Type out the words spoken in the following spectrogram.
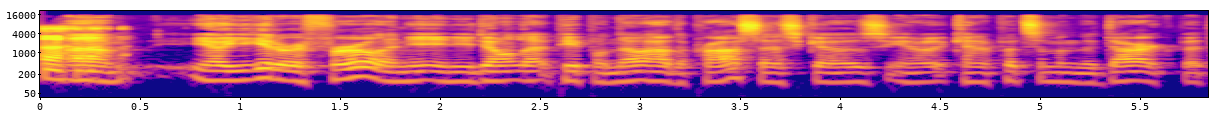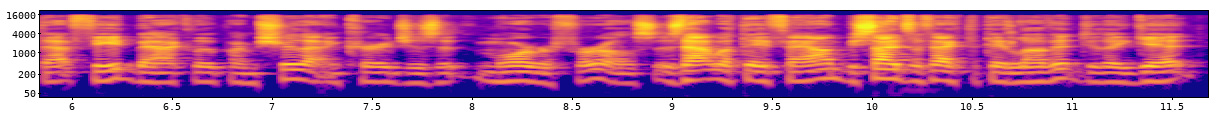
Um, you know, you get a referral and you, and you don't let people know how the process goes. You know, it kind of puts them in the dark. But that feedback loop, I'm sure that encourages it, more referrals. Is that what they found? Besides the fact that they love it, do they get?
